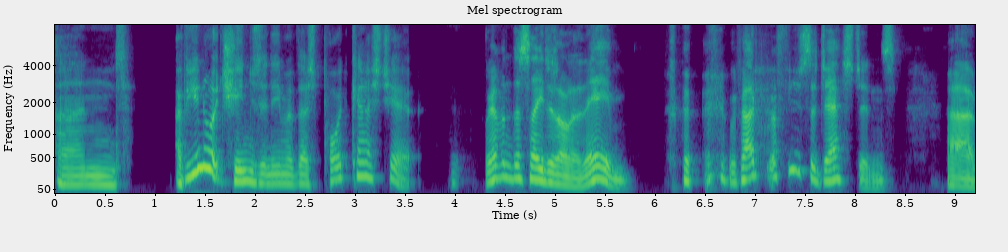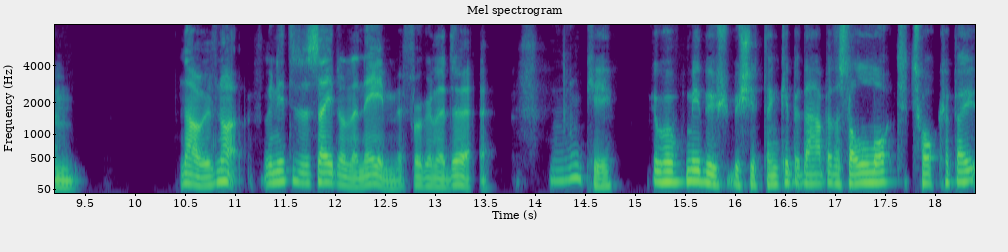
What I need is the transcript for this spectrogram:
And have you not changed the name of this podcast yet? We haven't decided on a name. we've had a few suggestions. Um, no, we've not. We need to decide on a name if we're going to do it. Okay. Well, maybe we should, we should think about that, but there's a lot to talk about,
